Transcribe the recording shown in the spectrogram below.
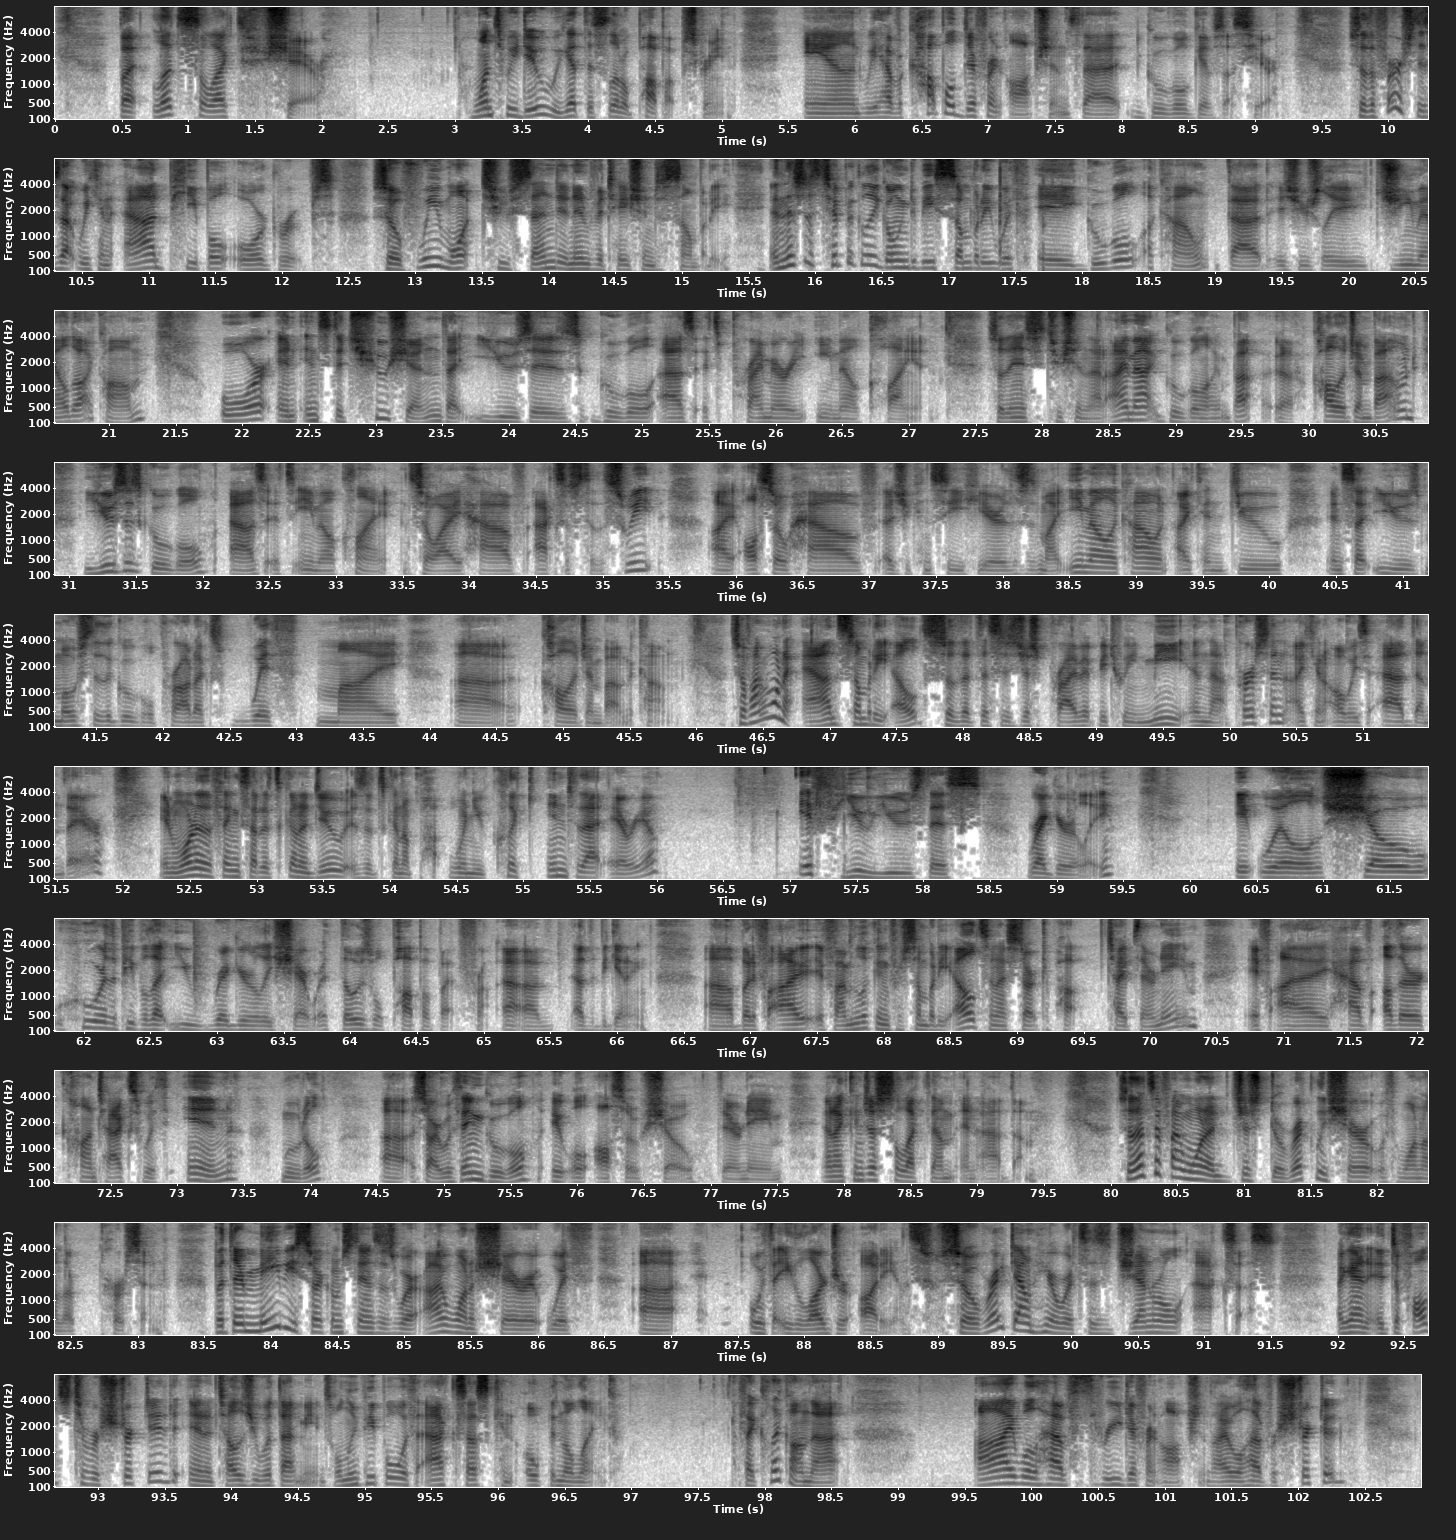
But let's select share. Once we do, we get this little pop-up screen and we have a couple different options that Google gives us here. So the first is that we can add people or groups. So if we want to send an invitation to somebody, and this is typically going to be somebody with a Google account that is usually gmail.com or an institution that uses Google as its primary email client. So the institution that I'm at, Google uh, College Unbound, uses Google as its email client. So I have access to the suite. I also have, as you can see here, this is my email account. I can do and set, use most of the Google products with my uh, College Unbound account. So if I want to add somebody else so that this is just private between me and that person, I can always add them there. And one of the things that it's going to do is it's going to, when you click into that area, if you use this regularly, it will show who are the people that you regularly share with. Those will pop up at, front, uh, at the beginning. Uh, but if I if I'm looking for somebody else and I start to pop, type their name, if I have other contacts within Moodle, uh, sorry, within Google, it will also show their name, and I can just select them and add them. So that's if I want to just directly share it with one other person. But there may be circumstances where I want to share it with uh, with a larger audience. So right down here where it says general access, again, it defaults to restricted and it tells you what that means. Only people with access can open the link. If I click on that, I will have three different options. I will have restricted,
